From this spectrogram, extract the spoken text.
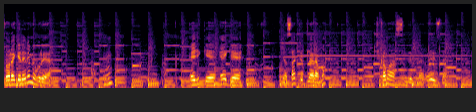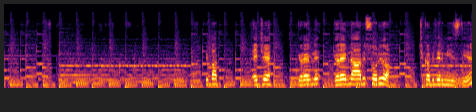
Sonra gelelim mi buraya? Hı? Ege Ege yasak dediler ama çıkamazsın dediler o yüzden. Bir bak Ece görevli görevli abi soruyor çıkabilir miyiz diye.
